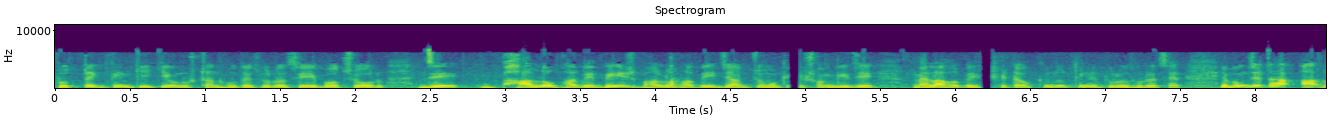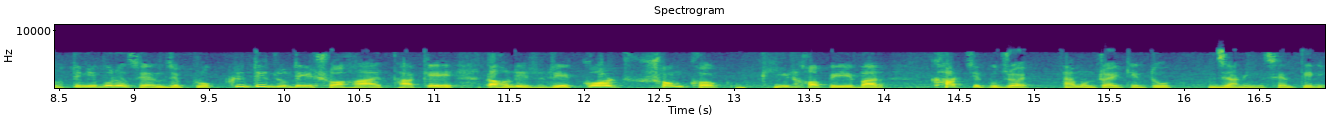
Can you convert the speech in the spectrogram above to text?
প্রত্যেক দিন কি কি অনুষ্ঠান হতে চলেছে এবছর যে ভালোভাবে, বেশ ভালোভাবে জাঁকজমকের সঙ্গে যে মেলা হবে সেটাও কিন্তু তিনি তুলে ধরেছেন। এবং যেটা আরও তিনি বলেছেন যে প্রকৃতি যদি সহায় থাকে তাহলে রেকর্ড সংখ্যক ভিড় হবে এবার খার্চি পুজোয়, এমনটাই কিন্তু জানিয়েছেন তিনি।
